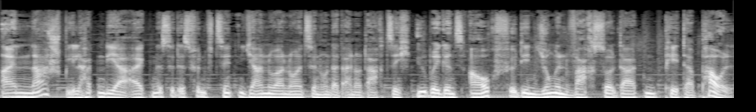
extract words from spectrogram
Ein Nachspiel hatten die Ereignisse des 15. Januar 1981 übrigens auch für den jungen Wachsoldaten Peter Paul.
